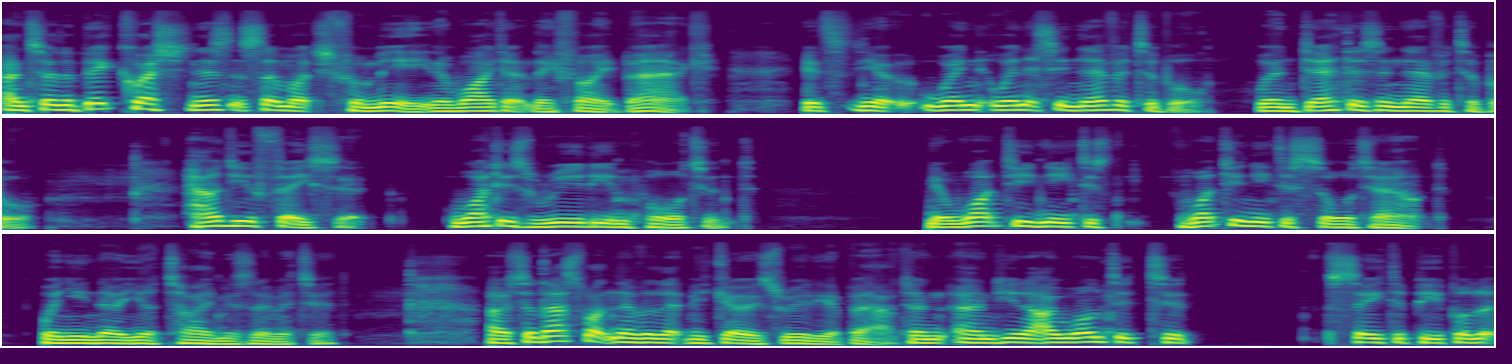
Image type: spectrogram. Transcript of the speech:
and so the big question isn't so much for me. You know, why don't they fight back? It's you know when when it's inevitable, when death is inevitable, how do you face it? What is really important? You know, what do you need to what do you need to sort out when you know your time is limited? Uh, so that's what Never Let Me Go is really about. And and you know, I wanted to say to people,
